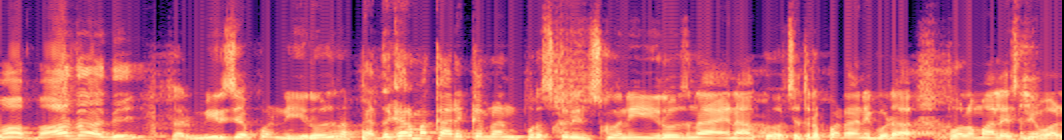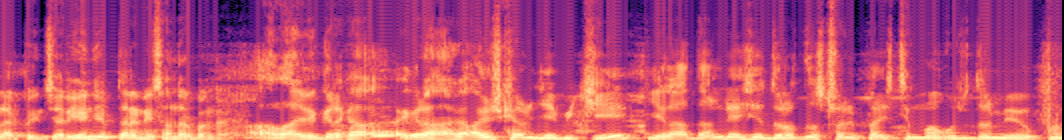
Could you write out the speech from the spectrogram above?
మా బాధ అది. సార్ మీరు చెప్పండి ఈ రోజున పెద్ద కర్మ కార్యక్రమాన్ని పురస్కరించుకొని ఈ రోజున ఆయన ఒక చిత్రపటానికి కూడా పూలమాలేసి నివాళులు అర్పించారు. ఏం చెప్తారండి ఈ సందర్భంగా? అలా విగ్రహ విగ్రహ ఆవిష్కరణ చేపించి ఇలా దండేసే దురదృష్టమైన పరిస్థితి మాకు వస్తుందని మేము ఎప్పుడు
